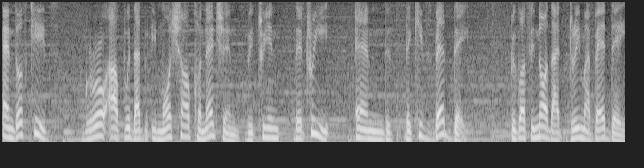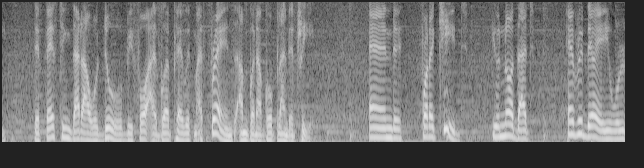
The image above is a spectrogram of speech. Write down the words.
and those kids grow up with that emotional connection between the tree and the kid's birthday. Because you know that during my birthday, the first thing that I will do before I go play with my friends, I'm gonna go plant a tree. And for a kid, you know that every day he, will,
